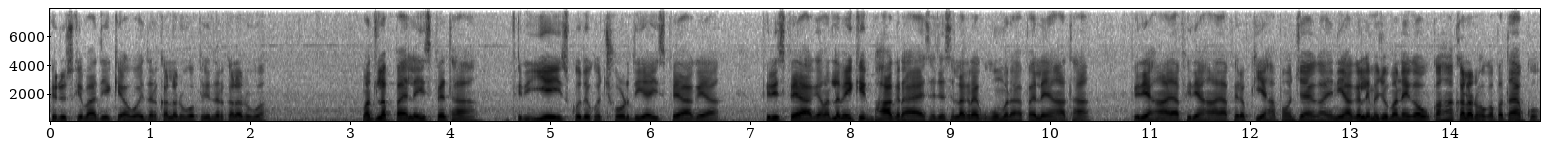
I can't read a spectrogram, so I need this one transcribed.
फिर उसके बाद ये क्या हुआ? इधर कलर हुआ फिर इधर कलर हुआ। मतलब पहले इस पर था फिर ये इसको देखो छोड़ दिया इस पर आ गया। फिर इस पर आ गया। मतलब एक एक भाग रहा है, ऐसे जैसे लग रहा है घूम रहा है। पहले यहाँ था, फिर यहाँ आया, फिर यहाँ आया, फिर अब कि यहाँ पहुँच जाएगा। यानी अगले में जो बनेगा वो कहाँ कलर होगा, पता है आपको?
